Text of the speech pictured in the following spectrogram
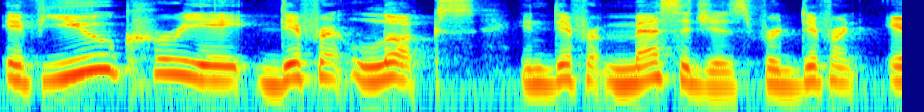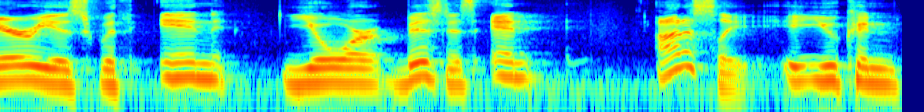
If you create different looks and different messages for different areas within your business, and honestly, you can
